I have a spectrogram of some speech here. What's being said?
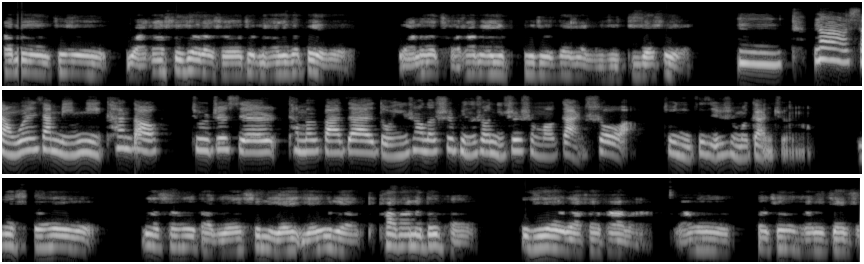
他们就是晚上睡觉的时候就拿一个被子往那个草上面一铺，就在那里就直接睡了。嗯，那想问一下明，你看到？就是这些他们发在抖音上的视频的时候，你是什么感受啊？就你自己是什么感觉呢？那时候那时候感觉心里也也有点怕，他们都跑，自己也有点害怕吧。然后到最后还是坚持，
